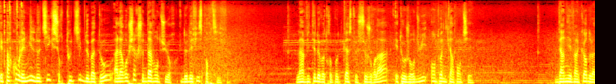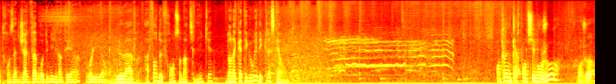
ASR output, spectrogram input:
et parcourent les milles nautiques sur tout type de bateau à la recherche d'aventures et de défis sportifs. L'invité de votre podcast ce jour-là est aujourd'hui Antoine Carpentier. Dernier vainqueur de la Transat Jacques Vabre 2021, reliant Le Havre à Fort-de-France en Martinique, dans la catégorie des classes 40. Antoine Carpentier, bonjour. Bonjour.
